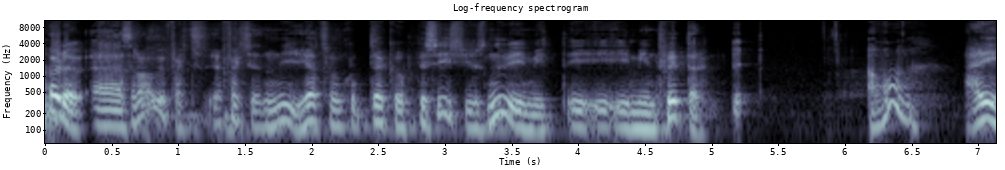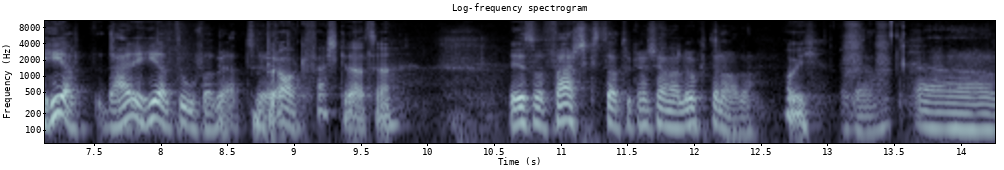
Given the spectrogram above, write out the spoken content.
Hör du, eh, sen har vi faktiskt, faktiskt en nyhet som dök upp precis just nu i, mitt, i, i, min Twitter. Ja, Det här är helt, det här är helt oförberett. brakfärskt alltså. Det är så färskt så att du kan känna lukten av det. Oj, säga. Eh,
